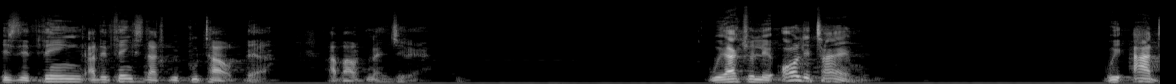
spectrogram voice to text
is the thing are the things that we put out there about Nigeria. We actually all the time we add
